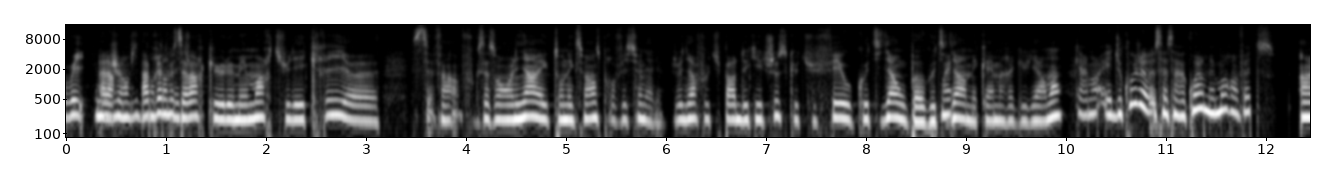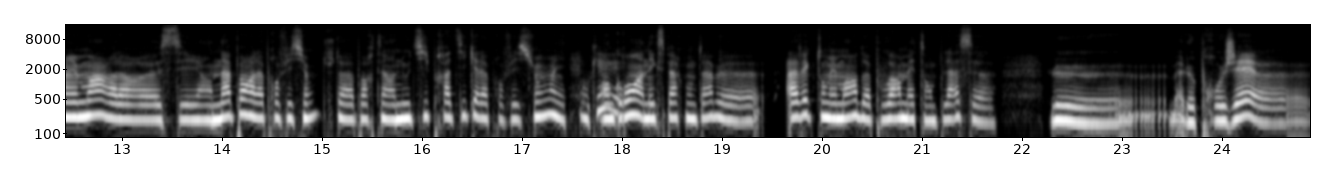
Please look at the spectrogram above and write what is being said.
Oui, moi, alors j'ai envie de après, il faut savoir que le mémoire, tu l'écris, euh, enfin, faut que ça soit en lien avec ton expérience professionnelle. Je veux dire, faut que tu parles de quelque chose que tu fais au quotidien ou pas au quotidien, mais quand même régulièrement. Carrément. Et du coup, je- ça sert à quoi un mémoire en fait? Un mémoire, alors, euh, c'est un apport à la profession. Tu dois apporter un outil pratique à la profession et, en gros, un expert comptable, euh, avec ton mémoire, doit pouvoir mettre en place euh, le, bah, le projet. euh,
